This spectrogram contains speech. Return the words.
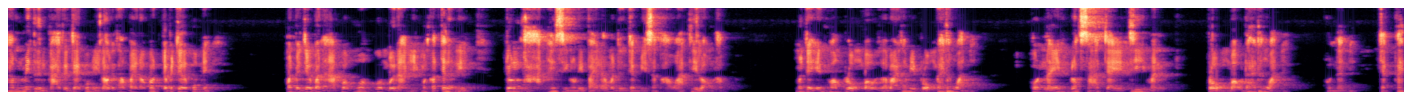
ถ้ามันไม่ตื่นกายตื่นใจปุ๊บเนี่ยเราจะทำไปเราก็จะไปเจอปุ๊บเนี่ย มันไปเจอปัญหาความง่วงความเบื่อหน่ายอีก มันก็เจออีก จนผ่านให้สิ่งเหล่านี้ไปแล้วมันถึงจะมีสภาวะที่รองรับ มันจะเห็นความโปร่งเบาสบายถ้ามีโปร่งได้ทั้งวัน คนไหนรักษาใจที่มันโปร่งเบาได้ทั้งวัน คนนั้นจะใกล้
